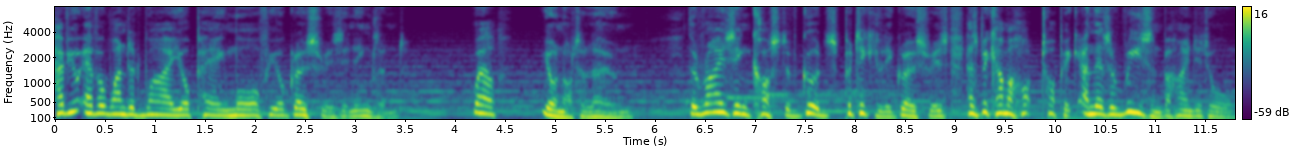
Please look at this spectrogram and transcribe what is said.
Have you ever wondered why you're paying more for your groceries in England? Well, you're not alone. The rising cost of goods, particularly groceries, has become a hot topic and there's a reason behind it all.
